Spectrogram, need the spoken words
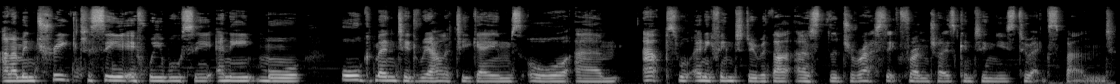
and I'm intrigued to see if we will see any more augmented reality games or um, apps or anything to do with that as the Jurassic franchise continues to expand.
